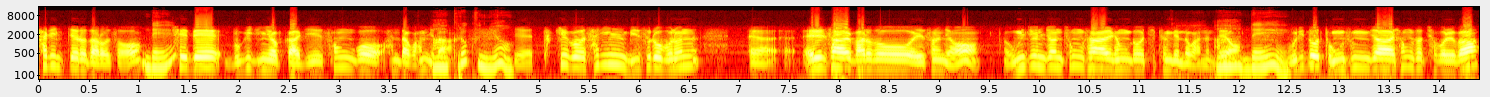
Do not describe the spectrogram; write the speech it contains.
살인죄로 다뤄서 네. 최대 무기징역까지 선고한다고 합니다. 아, 그렇군요. 예, 특히 그 살인 미수로 보는 에, 엘살바도르에서는요 음주운전 총살형도 집행된다고 하는데요. 아, 네. 우리도 동승자 형사처벌과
